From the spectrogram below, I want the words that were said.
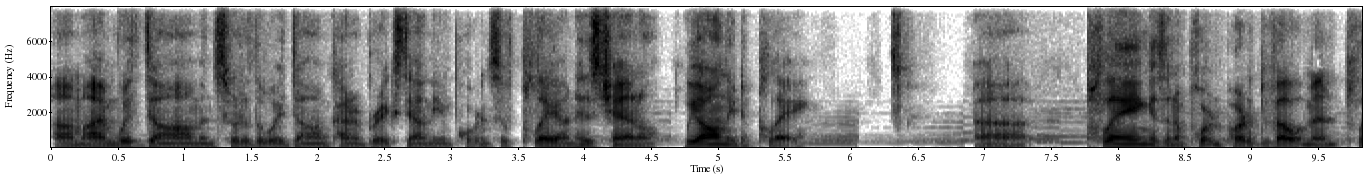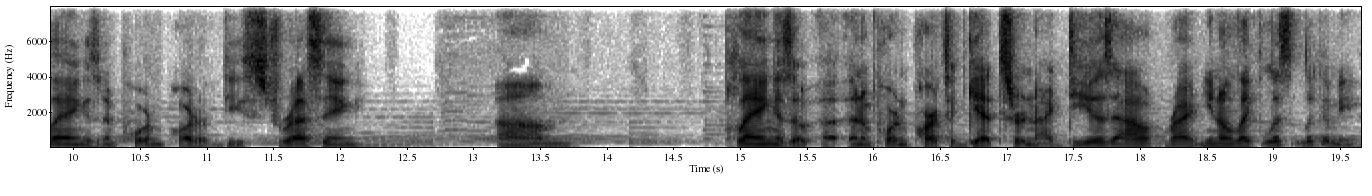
Um, I'm with Dom and sort of the way Dom kind of breaks down the importance of play on his channel. We all need to play. Uh, playing is an important part of development, playing is an important part of de stressing. Um, playing is a, a, an important part to get certain ideas out, right? You know, like listen, look at me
